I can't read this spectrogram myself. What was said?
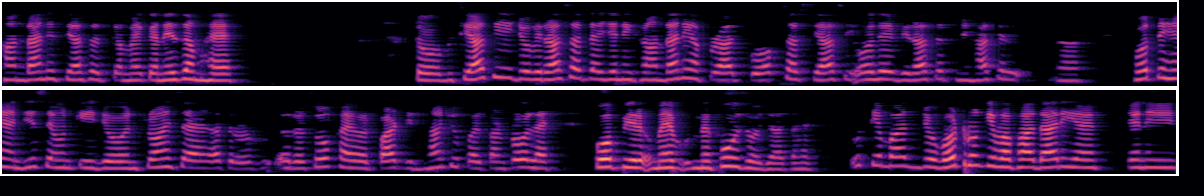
خاندانی سیاست کا میکنزم ہے تو سیاسی جو وراثت ہے یعنی خاندانی افراد کو اکثر سیاسی عہدے، وراثت میں حاصل ہوتے ہیں، جس سے ان کی جو انفلوئنس ہے رسوخ ہے اور پارٹی ڈھانچوں پر کنٹرول ہے، وہ پھر محفوظ ہو جاتا ہے۔ اس کے بعد جو ووٹروں کی وفاداری ہے یعنی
